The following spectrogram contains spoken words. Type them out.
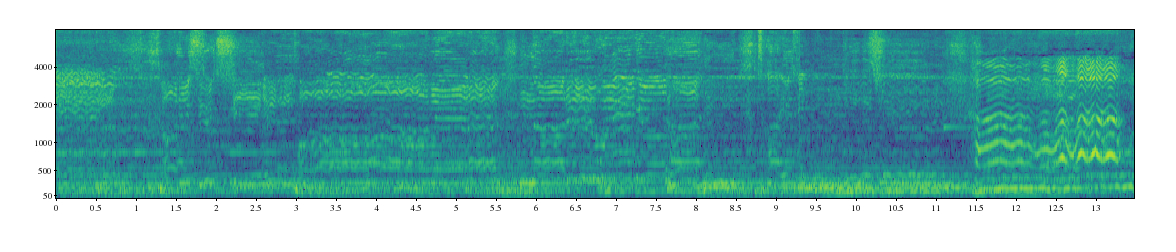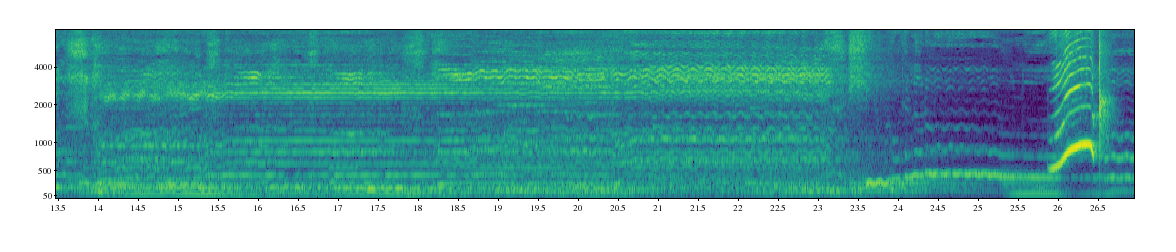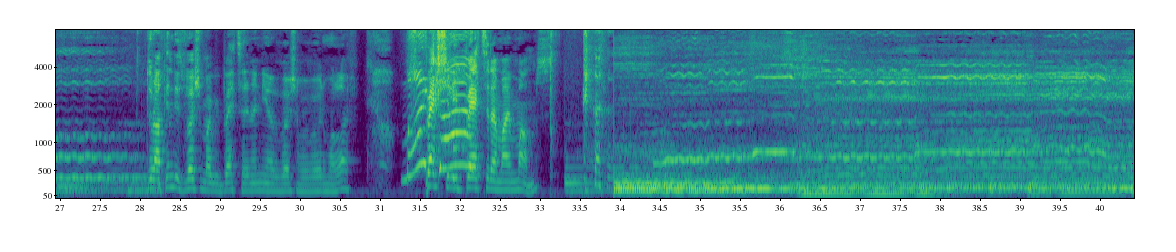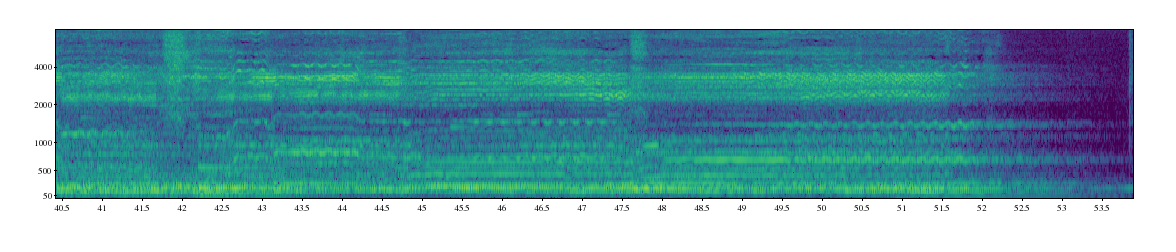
to. Version might be better than any other version I've ever heard in my life. my Especially God. better than my mum's.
